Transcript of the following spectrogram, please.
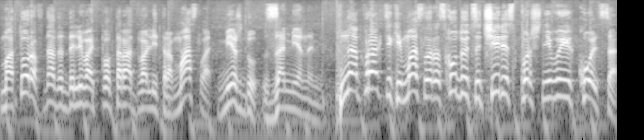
моторов надо доливать 1,5-2 литра масла между заменами. На практике масло расходуется через поршневые кольца.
